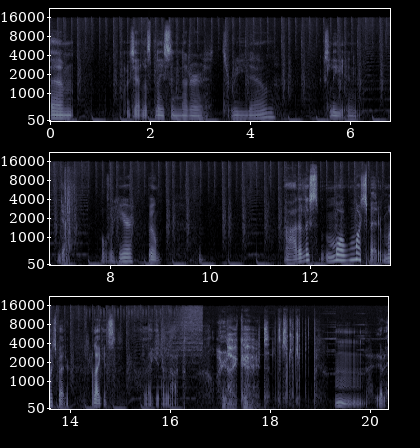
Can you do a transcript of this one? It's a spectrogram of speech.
Um, yeah, let's place another three down. Actually, in yeah, over here. Boom. Ah, that looks more, much better, much better. I like it. I like it a lot. I like it. Mmm, lovely.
